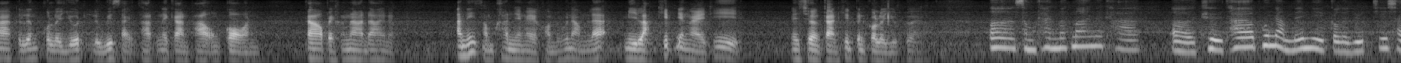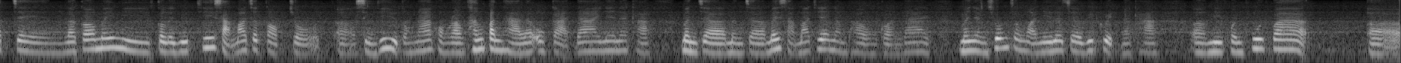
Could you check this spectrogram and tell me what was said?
มากๆคือเรื่องกลยุทธ์หรือวิสัยทัศน์ในการพาองค์กรก้าวไปข้างหน้าได้เนี่ยอันนี้สำคัญยังไงความเป็นผู้นำและมีหลักคิดยังไงที่ในเชิงการคิดเป็นกลยุทธ์ด้วยเออสำคัญมากๆนะคะเออคือถ้าผู้นำไม่มีกลยุทธ์ที่ชัดเจน แล้วก็ไม่มีกลยุทธ์ที่สามารถจะตอบโจทย์สิ่งที่อยู่ตรงหน้าของเราทั้งปัญหาและโอกาสได้เนี่ยนะคะมันจะมันจะไม่สามารถที่จะนำพาองค์กรได้มือนอย่างช่วงจังหวะนี้เราเจอวิกฤตนะคะ มีคนพูดว่าเอ่อ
